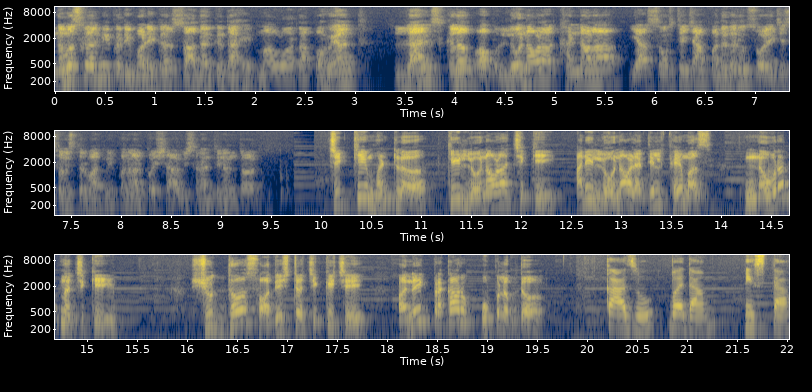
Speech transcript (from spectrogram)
नमस्कार मी प्रदीप वाडेकर सादर करत आहे मावळ आता पाहुयात lions club of Lonavala Khandala या संस्थेच्या पदग्रहण सोहळ्याची सविस्तर बातमी पण अल्पशा विश्रांतीनंतर. चिक्की म्हटलं की लोणावळा चिक्की आणि लोणावळ्यातील फेमस नवरत्न चिक्की. शुद्ध स्वादिष्ट चिक्कीचे अनेक प्रकार उपलब्ध. काजू बदाम पिस्ता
